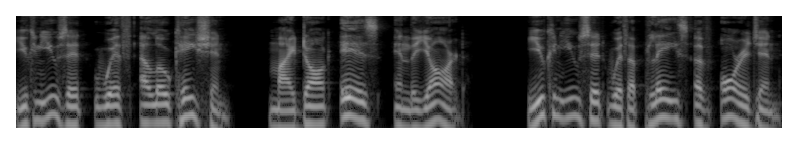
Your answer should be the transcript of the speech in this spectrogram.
You can use it with a location. My dog is in the yard. You can use it with a place of origin.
